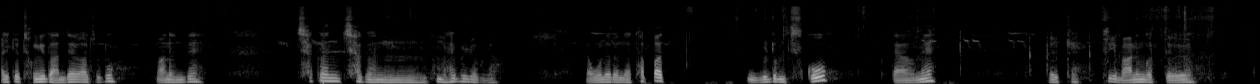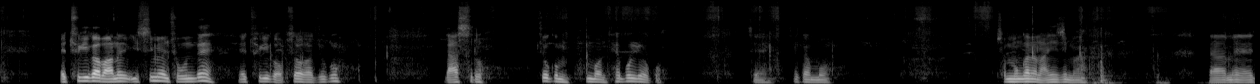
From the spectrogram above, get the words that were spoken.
아직도 정리도 안 돼가지고 많은데 차근차근 한번 해보려고요. 오늘은 텃밭 물 좀 주고 그 다음에 이렇게 풀이 많은 것들 애초기가 많은 있으면 좋은데 애초기가 없어가지고 낫으로 조금 한번 해보려고 이제 제가 뭐 전문가는 아니지만 그다음에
